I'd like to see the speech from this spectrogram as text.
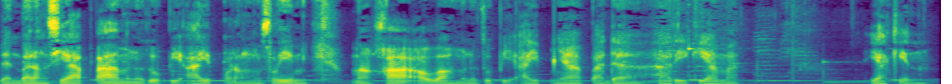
Dan barang siapa menutupi aib orang muslim, maka Allah menutupi aibnya pada hari kiamat. Yakin.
